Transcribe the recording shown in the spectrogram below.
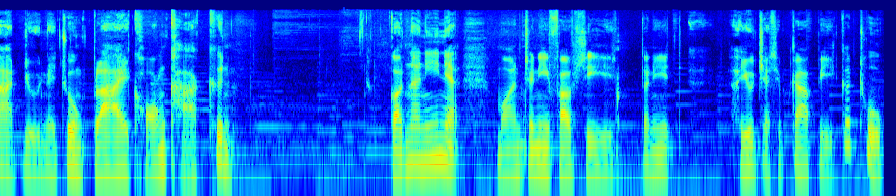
อาจอยู่ในช่วงปลายของขาขึ้น ก่อนหน้านี้เนี่ยมอนโทนีฟาวซีตอนนี้อายุ 79 ปีก็ถูก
